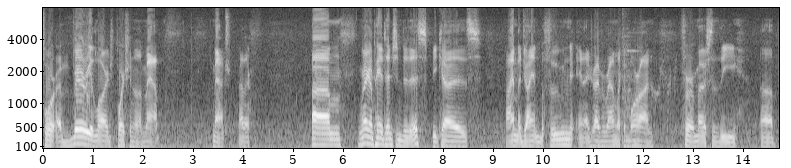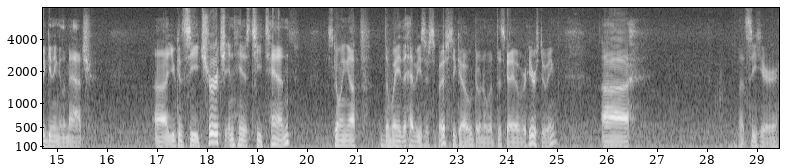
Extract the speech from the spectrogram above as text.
for a very large portion of the map match rather. Um, we're not gonna pay attention to this because I'm a giant buffoon and I drive around like a moron for most of the uh, beginning of the match. Uh, you can see Church in his T10 is going up the way the heavies are supposed to go. Don't know what this guy over here is doing. Uh, let's see here.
